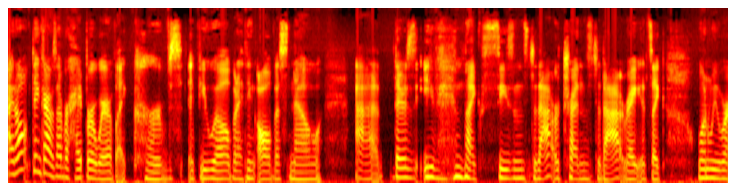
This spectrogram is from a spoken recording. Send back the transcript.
I don't think I was ever hyper aware of like curves, if you will, but I think all of us know uh, there's even like seasons to that or trends to that, right? It's like when we were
